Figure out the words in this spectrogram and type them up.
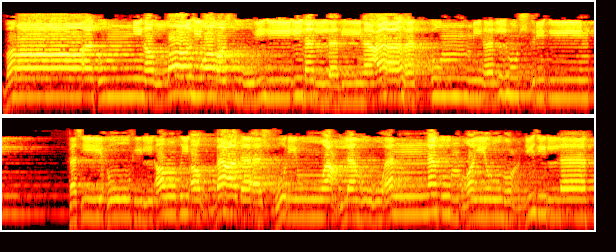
براءة من الله ورسوله إلى الذين عاهدتم من المشركين. فسيحوا في الأرض أربعة أشهر واعلموا أنكم غير معجز الله.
